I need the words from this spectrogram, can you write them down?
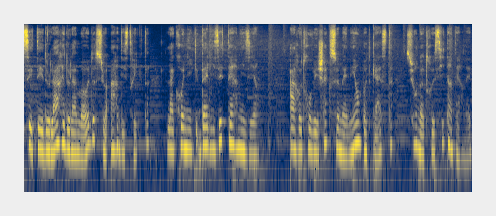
C'était de l'art et de la mode sur Art District, la chronique d'Alizé Ternisien. À retrouver chaque semaine et en podcast sur notre site internet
